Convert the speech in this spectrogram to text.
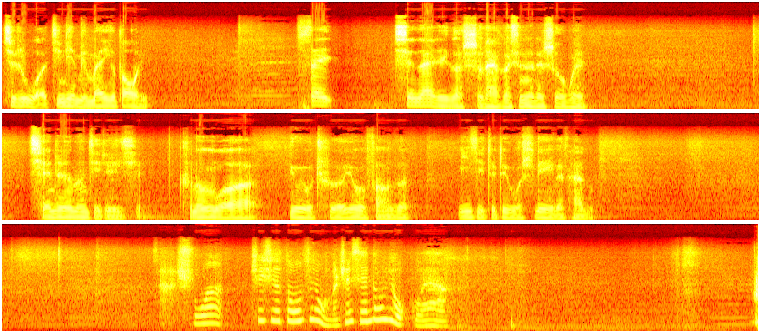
其实我今天明白一个道理，在现在这个时代和现在的社会，钱真的能解决一切。可能我拥有车，拥有房子，你姐姐对我是另一个态度。咋说？这些东西我们之前都有过呀。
